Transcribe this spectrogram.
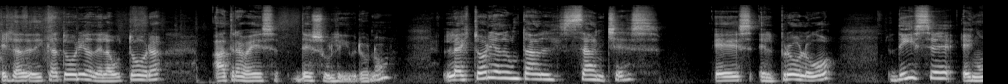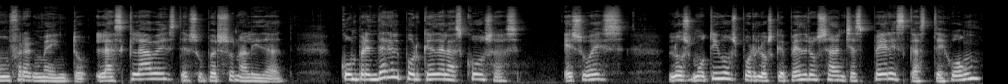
Es la dedicatoria de la autora a través de su libro, ¿no? La historia de un tal Sánchez es el prólogo Dice en un fragmento las claves de su personalidad. Comprender el porqué de las cosas, eso es, los motivos por los que Pedro Sánchez Pérez Castejón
